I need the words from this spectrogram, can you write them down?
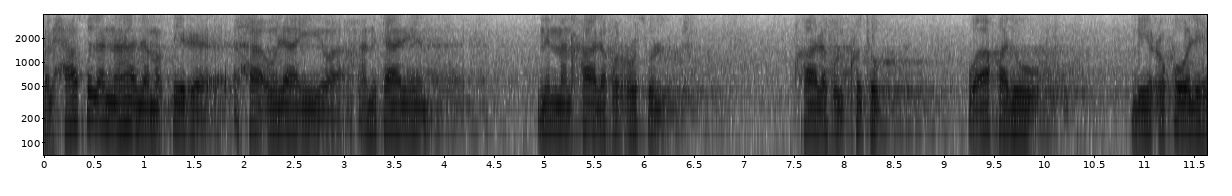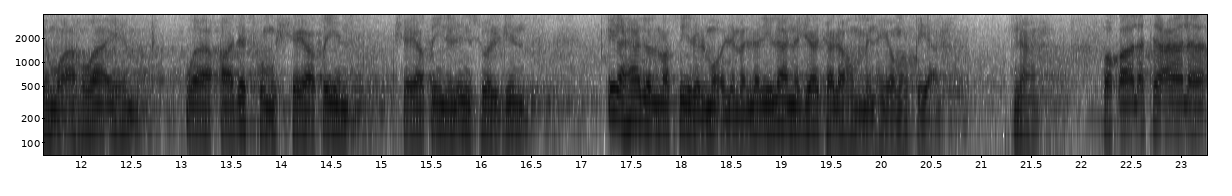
فالحاصل أن هذا مصير هؤلاء وأمثالهم ممن خالفوا الرسل خالفوا الكتب وأخذوا بعقولهم وأهوائهم وقادتهم الشياطين شياطين الإنس والجن إلى هذا المصير المؤلم الذي لا نجاة لهم منه يوم القيامة. نعم. وقال تعالى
